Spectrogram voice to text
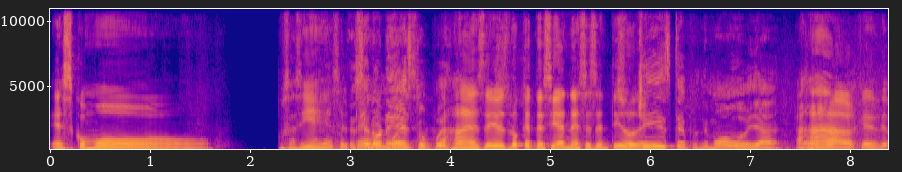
Es como... Pues así es el Es pedo, ser honesto, pues, Ajá, ¿no? es, es lo que te decía en ese Es sentido. un de, chiste, pues ni modo, ya. ¿no? Ajá, que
